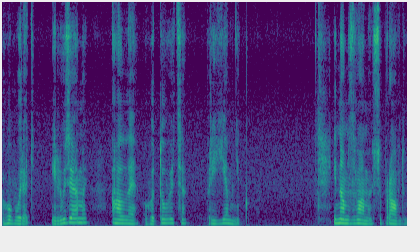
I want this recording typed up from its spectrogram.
говорять ілюзіями, але готується приємник. І нам з вами всю правду,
